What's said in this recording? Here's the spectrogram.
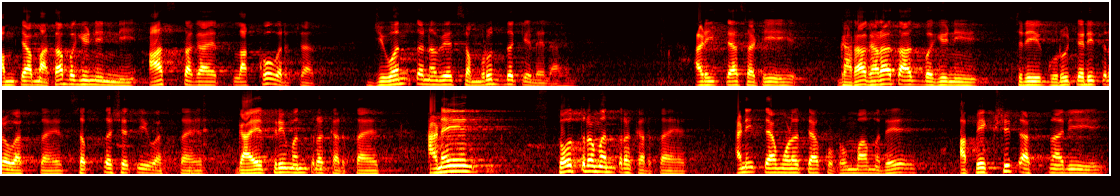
आमच्या माता भगिनींनी आज तगायत लाखो वर्षात जिवंत नव्हे समृद्ध केलेलं आहे. आणि त्यासाठी घराघरात आज भगिनी श्री गुरुचरित्र वाचतायत सप्तशती वाचतायत गायत्री मंत्र करतायत अनेक स्तोत्रमंत्र करतायत. आणि त्यामुळं त्या कुटुंबामध्ये अपेक्षित असणारी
